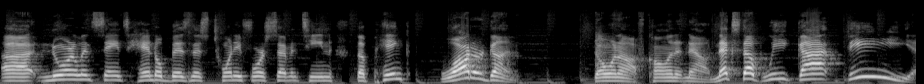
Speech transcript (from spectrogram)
uh, New Orleans Saints handle business 24 17. The pink water gun going off, calling it now. Next up, we got the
